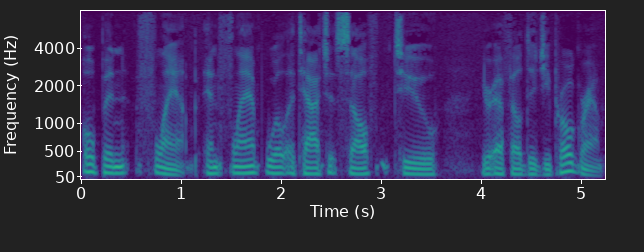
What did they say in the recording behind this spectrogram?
open FLAMP, and FLAMP will attach itself to your FL Digi program.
